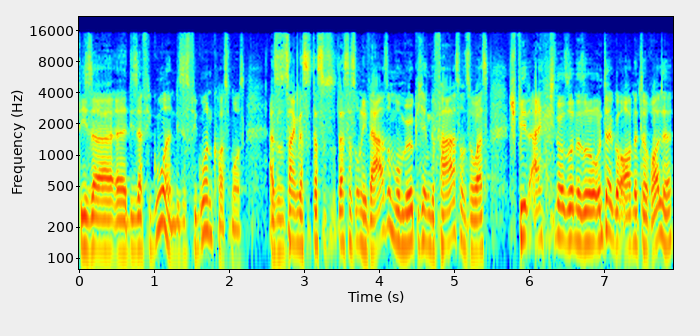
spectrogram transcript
dieser, äh, dieser Figuren, dieses Figurenkosmos. Also sozusagen, dass, dass, dass das Universum womöglich in Gefahr ist und sowas, spielt eigentlich nur so eine, so eine untergeordnete Rolle.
